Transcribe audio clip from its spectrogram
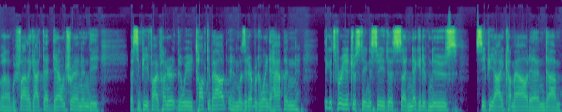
Uh, we finally got that downtrend in the S&P 500 that we talked about, and was it ever going to happen? I think it's very interesting to see this uh, negative news CPI come out, and um,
